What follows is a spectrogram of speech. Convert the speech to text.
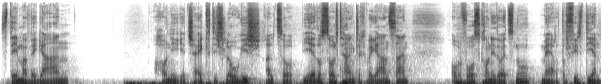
das Thema vegan habe ich gecheckt, ist logisch. Also jeder sollte eigentlich vegan sein. Aber was kann ich da jetzt nur mehr dafür tun?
